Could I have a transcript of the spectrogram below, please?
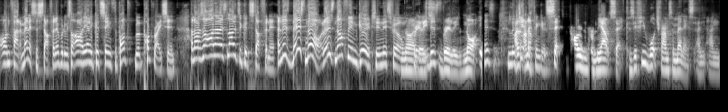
on Phantom Menace and stuff, and everybody was like, "Oh, the only good scene's the pod pod racing," and I was like, "Oh no, there's loads of good stuff in it," and there's there's not, there's nothing good in this film. no, really, there's there's, really not. there's legit and nothing it good. the tone from the outset because if you watch Phantom Menace and and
